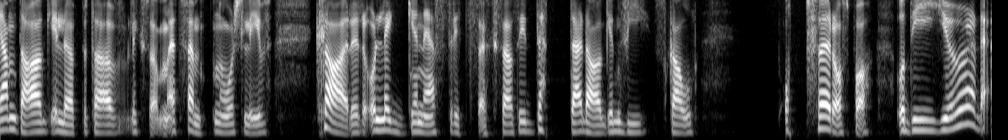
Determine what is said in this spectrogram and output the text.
en dag i løpet av liksom, et 15 års liv klarer å legge ned stridsøksa og si 'dette er dagen vi skal oppføre oss på', og de gjør det,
